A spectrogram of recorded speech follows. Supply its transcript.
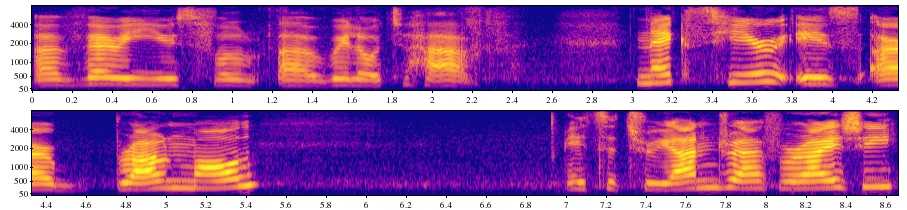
a very useful uh, willow to have. Next here is our brown mall. It's a Triandra variety,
